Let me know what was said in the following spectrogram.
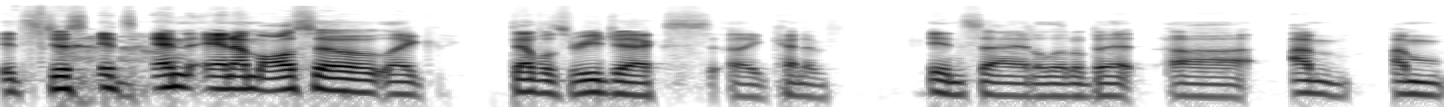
it's just it's know. and and i'm also like devil's rejects like kind of inside a little bit uh i'm i'm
